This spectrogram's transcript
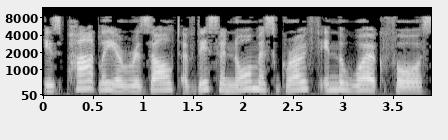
is partly a result of this enormous growth in the workforce.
